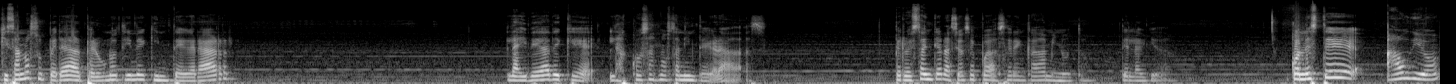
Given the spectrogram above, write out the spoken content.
quizá no superar, pero uno tiene que integrar la idea de que las cosas no están integradas. Pero esa integración se puede hacer en cada minuto de la vida. Con este audio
